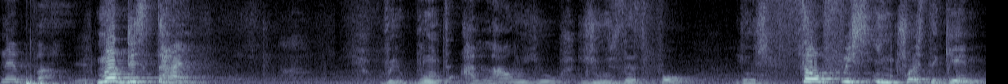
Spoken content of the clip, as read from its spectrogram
Never. Not this time. We won't allow you use this for your selfish interest again.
